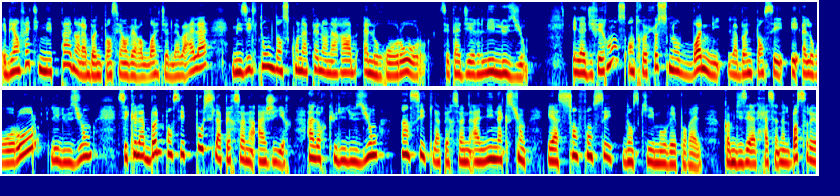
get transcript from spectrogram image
eh bien en fait, il n'est pas dans la bonne pensée envers Allah, mais il tombe dans ce qu'on appelle en arabe al-ghurur, c'est-à-dire l'illusion. Et la différence entre husnul la bonne pensée, et al-ghurur, l'illusion, c'est que la bonne pensée pousse la personne à agir, alors que l'illusion incite la personne à l'inaction et à s'enfoncer dans ce qui est mauvais pour elle. Comme disait Al-Hassan al-Basri,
